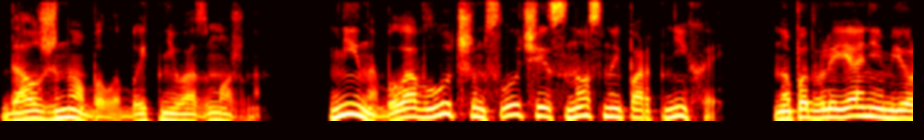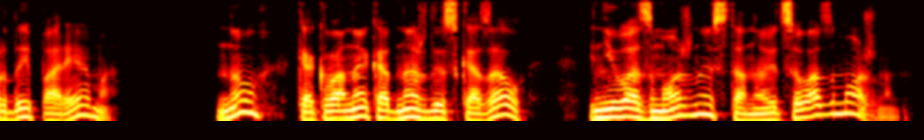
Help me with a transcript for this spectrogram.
Должно было быть невозможным. Нина была в лучшем случае сносной портнихой, но под влиянием юрды Парема... Ну, как Ванек однажды сказал, невозможное становится возможным.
